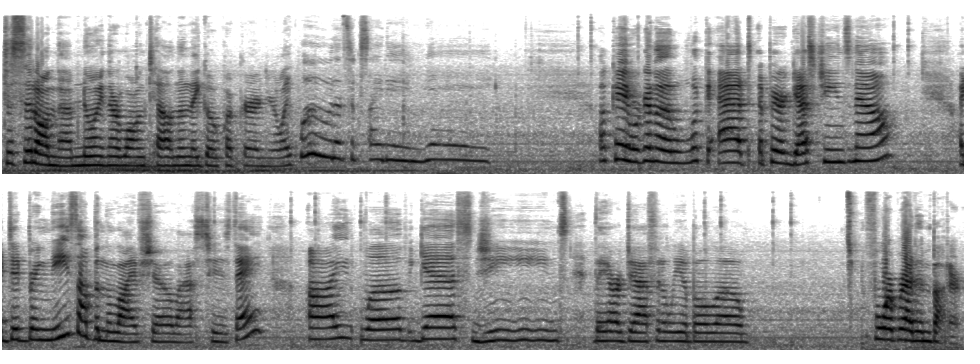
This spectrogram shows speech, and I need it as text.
to sit on them knowing they're long tail and then they go quicker and you're like, woo, that's exciting, yay. Okay, we're gonna look at a pair of Guess jeans now. I did bring these up in the live show last Tuesday. I love Guess jeans. They are definitely a bolo for bread and butter.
